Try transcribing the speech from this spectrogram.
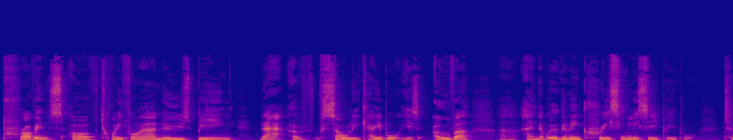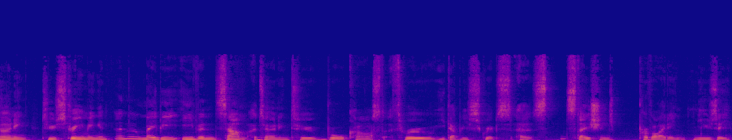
province of 24 hour news being that of solely cable is over, uh, and that we're going to increasingly see people turning to streaming, and, and, maybe even some are turning to broadcast through EW Scripps uh, stations providing Newsy.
